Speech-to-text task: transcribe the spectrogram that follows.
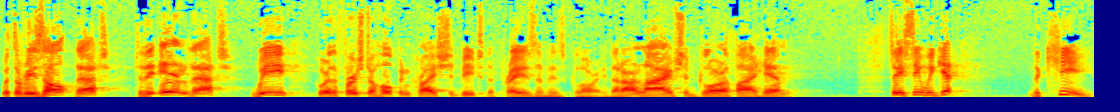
with the result that, to the end that, we who are the first to hope in Christ should be to the praise of his glory, that our lives should glorify him. So you see, we get the key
